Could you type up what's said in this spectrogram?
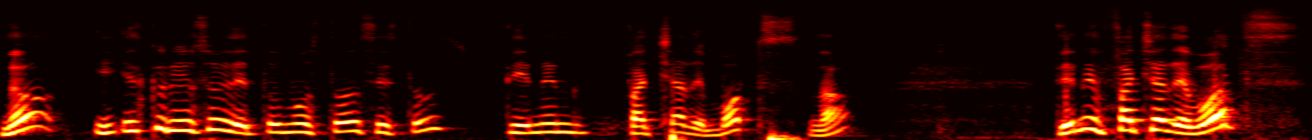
¿No? Y es curioso, de todos modos, todos estos tienen facha de bots, ¿no? Tienen facha de bots.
